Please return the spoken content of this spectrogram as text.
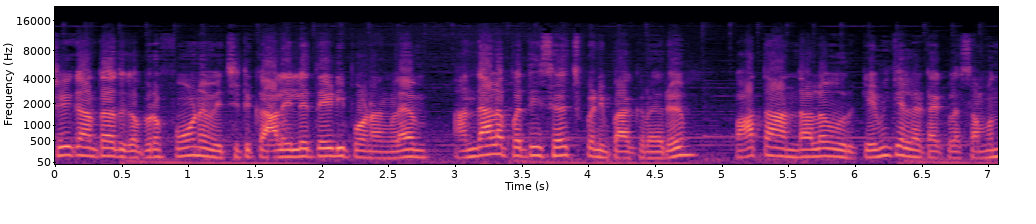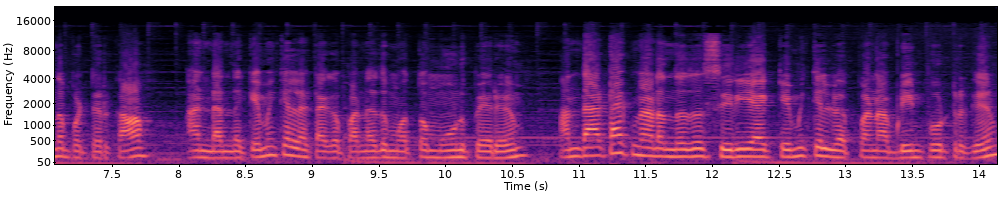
ஸ்ரீகாந்தா அதுக்கப்புறம் ஃபோனை வச்சுட்டு காலையில தேடி போனாங்களே. அந்த ஆளை பத்தி சர்ச் பண்ணி பாக்குறாரு பார்த்தா அந்த ஒரு கெமிக்கல் அட்டாக்ல சம்மந்தப்பட்டிருக்கான் அண்ட் அந்த கெமிக்கல் அட்டாக் பண்ணது மொத்தம் மூணு பேர். அந்த அட்டாக் நடந்தது சிரியா கெமிக்கல் வெப்பன் அப்படின்னு போட்டிருக்கு.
